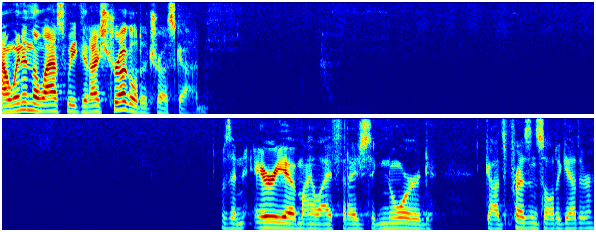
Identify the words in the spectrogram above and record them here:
Now, when in the last week did I struggle to trust God? It Was an area of my life that I just ignored God's presence altogether?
